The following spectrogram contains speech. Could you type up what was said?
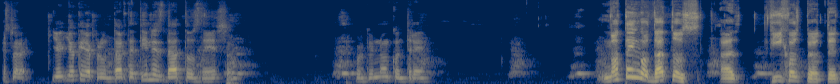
Espera, yo, yo quería preguntarte, ¿tienes datos de eso? Porque no encontré. No tengo datos ah, fijos, pero te,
